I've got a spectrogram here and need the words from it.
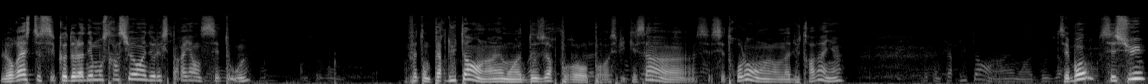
Le reste, c'est que de la démonstration et de l'expérience, c'est tout. hein. En fait, on perd du temps, là. hein, Moi, deux heures pour, expliquer ça, euh, c'est trop long. hein, On a du travail. hein. C'est bon C'est su?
